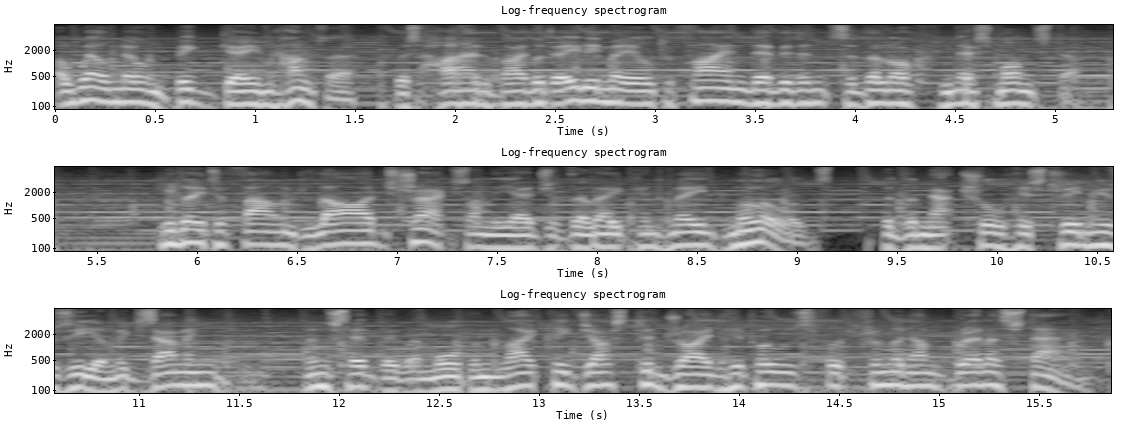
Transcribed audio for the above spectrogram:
a well-known big game hunter, was hired by the Daily Mail to find evidence of the Loch Ness Monster. He later found large tracks on the edge of the lake and made molds, but the Natural History Museum examined them and said they were more than likely just a dried hippo's foot from an umbrella stand.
